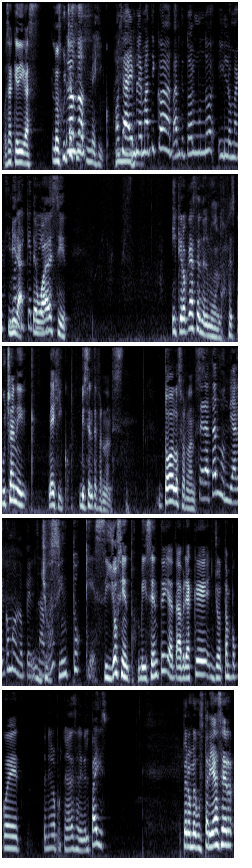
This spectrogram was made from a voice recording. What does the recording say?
O sea, que digas, Lo escuchas Los dos. en México. O sea, emblemático ante todo el mundo y lo máximo Mira, que te voy a decir. Y creo que hasta en el mundo. Escuchan y México, Vicente Fernández. Todos los Fernández. ¿Será tan mundial como lo pensamos? Yo siento que sí, yo siento. Vicente, habría que. Yo tampoco he tenido la oportunidad de salir del país. Pero me gustaría hacer,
